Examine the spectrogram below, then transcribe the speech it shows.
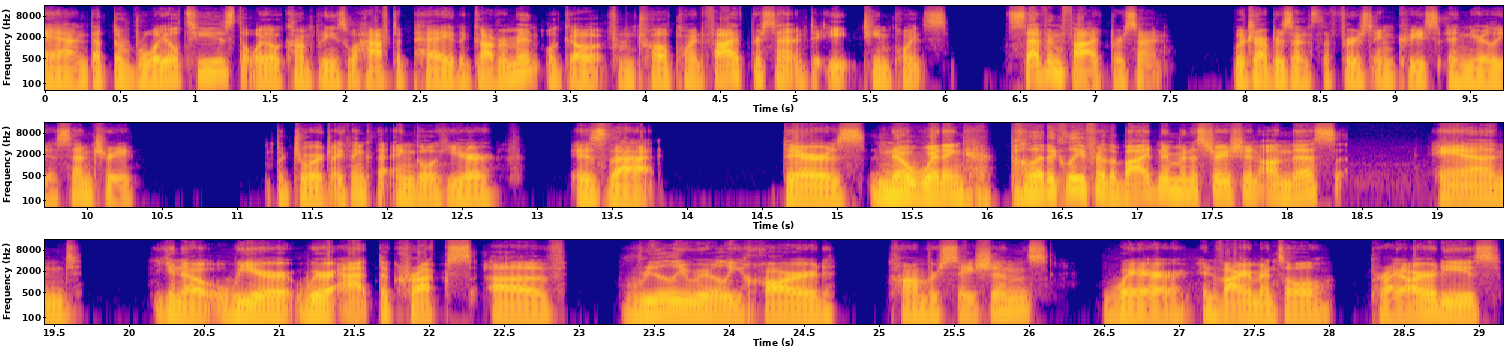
and that the royalties the oil companies will have to pay the government will go up from 12.5% to 18.75%, which represents the first increase in nearly a century. But, George, I think the angle here is that there's no winning politically for the Biden administration on this. And, you know, we're we're at the crux of really, really hard conversations where environmental priorities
